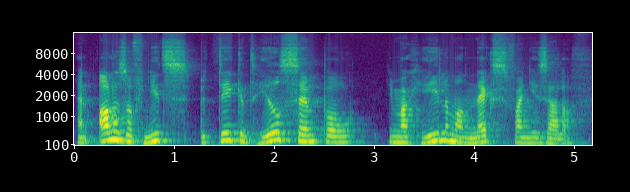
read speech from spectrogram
En alles of niets betekent heel simpel: je mag helemaal niks van jezelf.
